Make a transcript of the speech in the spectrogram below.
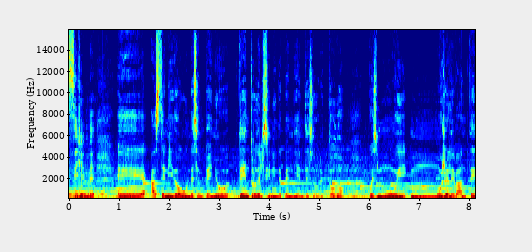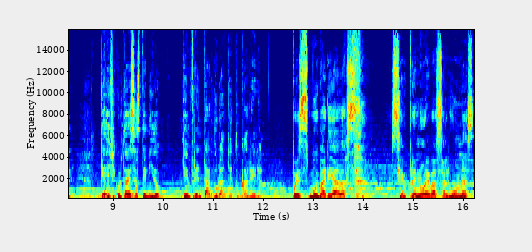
cine. Eh, has tenido un desempeño dentro del cine independiente, sobre todo, pues muy, muy relevante. ¿Qué dificultades has tenido que enfrentar durante tu carrera? Pues muy variadas, siempre nuevas algunas,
